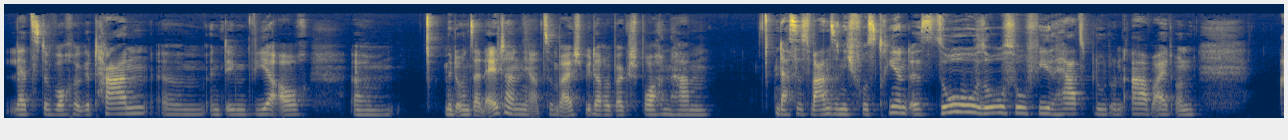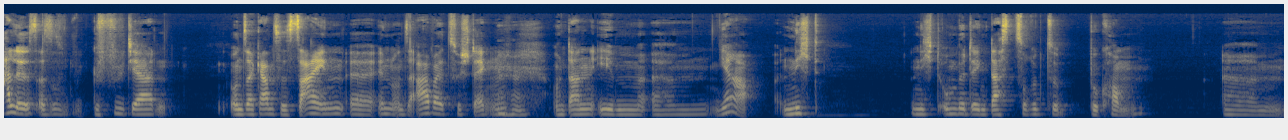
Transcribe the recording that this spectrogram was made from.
letzte Woche getan, ähm, indem wir auch ähm, mit unseren Eltern ja zum Beispiel darüber gesprochen haben, dass es wahnsinnig frustrierend ist, so, so, so viel Herzblut und Arbeit und alles, also gefühlt ja unser ganzes Sein äh, in unsere Arbeit zu stecken mhm. und dann eben ähm, ja nicht nicht unbedingt das zurückzubekommen, ähm,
